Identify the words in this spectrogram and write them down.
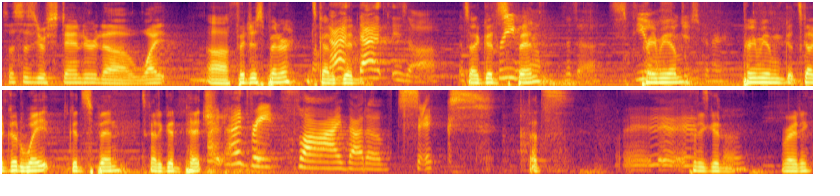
So this is your standard uh, white uh, fidget spinner. It's got that, a good that is a that's that a good premium. spin? That's a steel Premium? fidget spinner. premium. It's got good weight, good spin. It's got a good pitch. I'd, I'd rate five out of six. That's It's pretty good rating.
